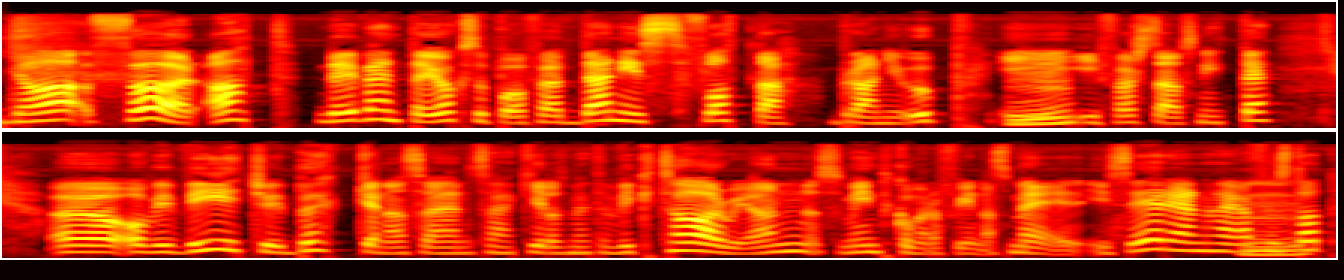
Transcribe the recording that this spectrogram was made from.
Ja, för att, det väntar jag också på, för att Dannys flotta brann ju upp i, Mm. i första avsnittet. Eh, och vi vet ju i böckerna så är en sån här kille som heter Victorian, som inte kommer att finnas med i serien har jag Mm. förstått,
